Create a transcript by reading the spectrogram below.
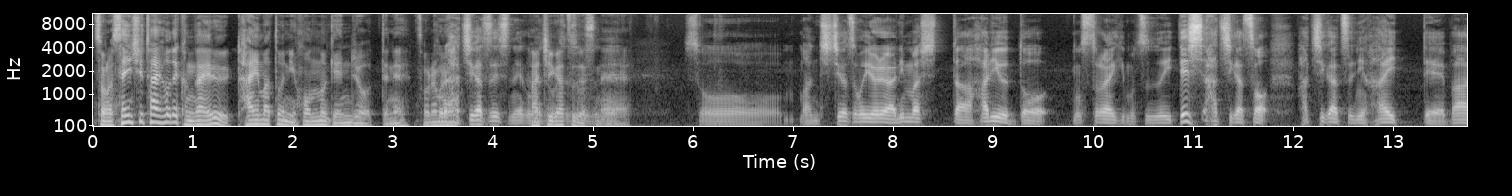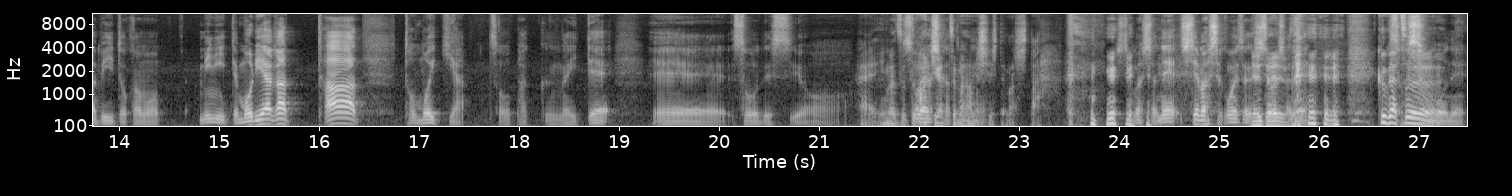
その選手逮捕で考える大麻と日本の現状ってね、それもこれ8月ですねごめんなさ8い月ですね。そう、まあ、7月もいろいろありましたハリウッドのストライキも続いてし8月そう8月に入ってバービーとかも見に行って盛り上がったと思いきやそうパックンがいて、えーそうですよはい、今ずっ素と8晴らしかったね月の話してました。してましたねしてましたごめんなさいえしてましたね9月、もうね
